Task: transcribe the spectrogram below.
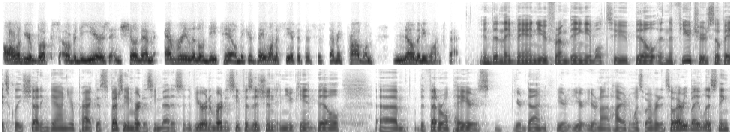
all of your books over the years and show them every little detail because they want to see if it's a systemic problem. Nobody wants that. And then they ban you from being able to bill in the future. So basically, shutting down your practice, especially emergency medicine. If you're an emergency physician and you can't bill um, the federal payers, you're done. You're, you're, you're not hired and whatsoever. And so, everybody listening,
